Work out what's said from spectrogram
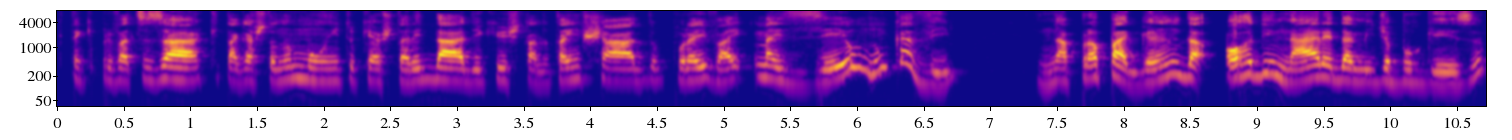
que tem que privatizar, que está gastando muito, que é austeridade, que o Estado está inchado, por aí vai. Mas eu nunca vi na propaganda ordinária da mídia burguesa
